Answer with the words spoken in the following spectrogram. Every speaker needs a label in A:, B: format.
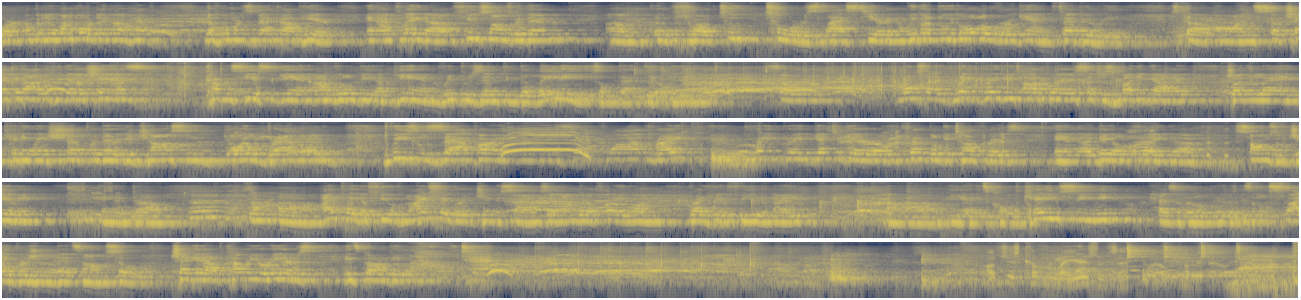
A: I'm gonna do one more, then I'll have the horns back up here. And I played a few songs with them um, uh, throughout two tours last year, and we're gonna do it all over again February uh, on. So check it out if you get a chance. Come and see us again. I will be again representing the ladies on that bill. You know? So alongside great, great guitar players such as Buddy Guy, Jonny Lang, Kenny Wayne Shepherd, Eric Johnson, Doyle Bramhall, Dweezil Zappa, and Zakk Wylde, right? Great, great get-together of incredible guitar players, and uh, they all played uh, songs of Jimmy. And um, uh, I played a few of my favorite Jimmy songs, and I'm gonna play one right here for you tonight. Uh, yeah, it's called "Can You See Me." Has a little, it's a little slide version of that song. So check it out. Cover your ears. It's gonna be loud.
B: I'll just cover my ears when that Wylde comes out.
